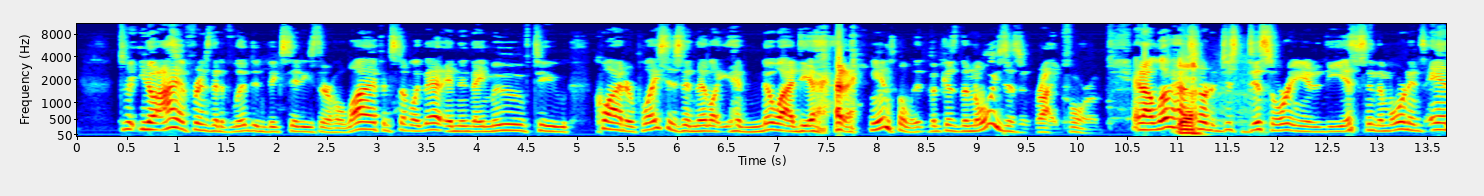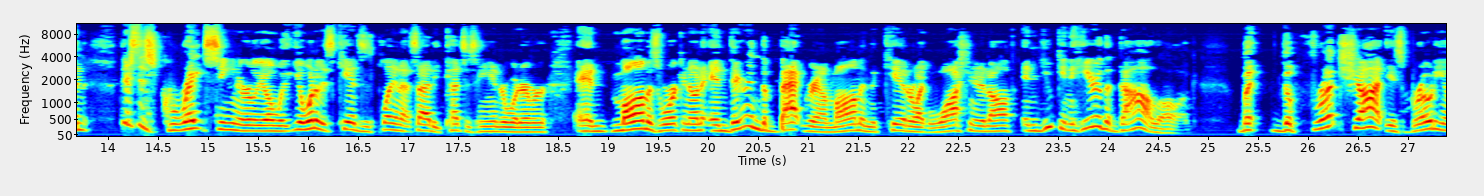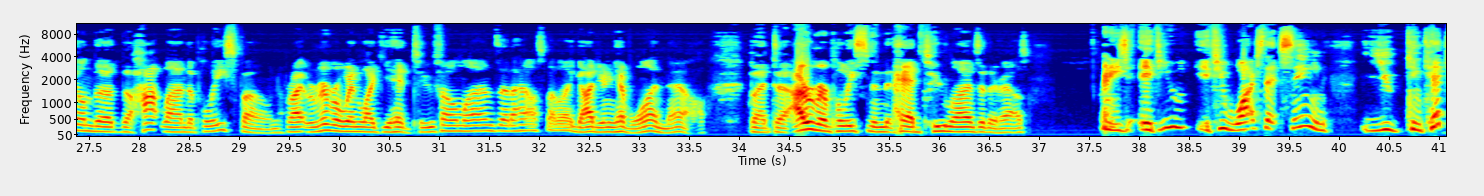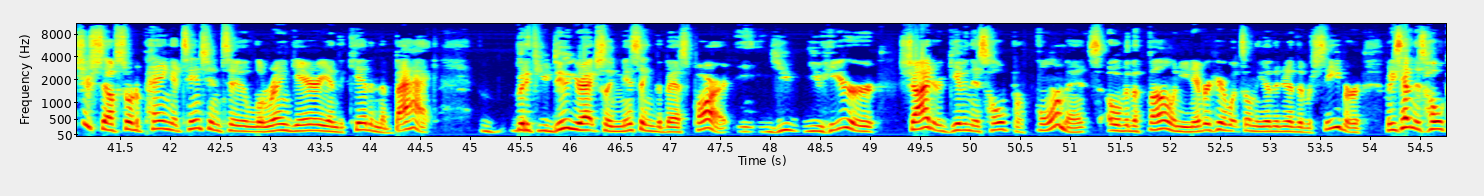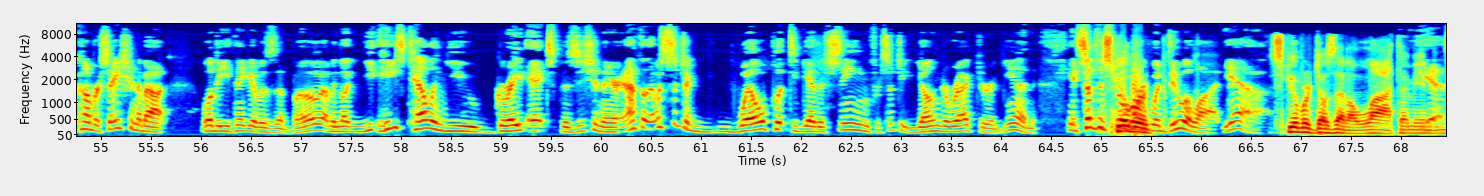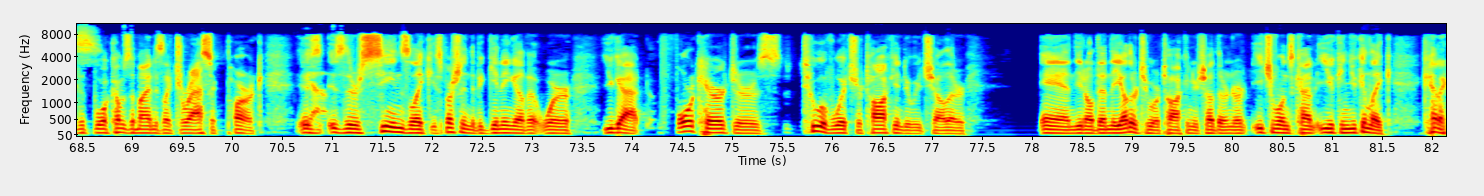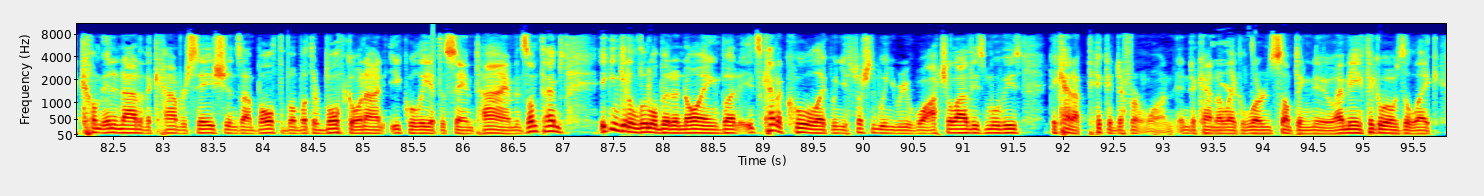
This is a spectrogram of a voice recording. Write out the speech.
you know, I have friends that have lived in big cities their whole life and stuff like that, and then they move to quieter places and they like have no idea how to handle it because the noise isn't right for them. And I love how yeah. sort of just disoriented he is in the mornings. And there's this great scene early on with you know one of his kids is playing outside, he cuts his hand or whatever, and mom is working on it, and they're in the background. Mom and the kid are like washing it off, and you can hear the dialogue but the front shot is Brody on the, the hotline, the police phone, right? Remember when like you had two phone lines at a house, by the way? God, you only have one now. But uh, I remember policemen that had two lines at their house. And he's, if you, if you watch that scene, you can catch yourself sort of paying attention to Lorraine Gary and the kid in the back but if you do, you're actually missing the best part. You you hear Scheider giving this whole performance over the phone. You never hear what's on the other end of the receiver, but he's having this whole conversation about well, do you think it was a bow? I mean, like he's telling you great exposition there, and I thought that was such a well put together scene for such a young director. Again, it's something Spielberg, Spielberg would do a lot. Yeah, Spielberg does that a lot. I mean, yes. the, what comes to mind is like Jurassic Park. Is yeah. is there scenes like, especially in the beginning of it, where you got four characters, two of which are talking to each other, and you know then the other two are talking to each other and each one's kind of you can you can like kind of come in and out of the conversations on both of them but they're both going on equally at the same time and sometimes it can get a little bit annoying but it's kind of cool like when you especially when you rewatch a lot of these movies to kind of pick a different one and to kind of yeah. like learn something new i mean think of what was it like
